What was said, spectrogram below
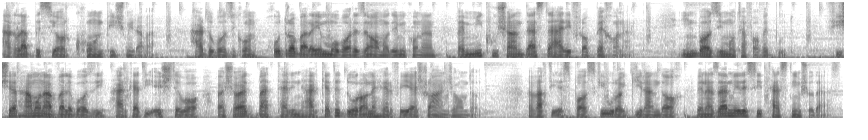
اغلب بسیار کند پیش می رود هر دو بازیکن خود را برای مبارزه آماده می کنند و می کوشند دست حریف را بخوانند. این بازی متفاوت بود. فیشر همان اول بازی حرکتی اشتباه و شاید بدترین حرکت دوران حرفه‌ایش را انجام داد و وقتی اسپاسکی او را گیر انداخت به نظر می رسید تسلیم شده است.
